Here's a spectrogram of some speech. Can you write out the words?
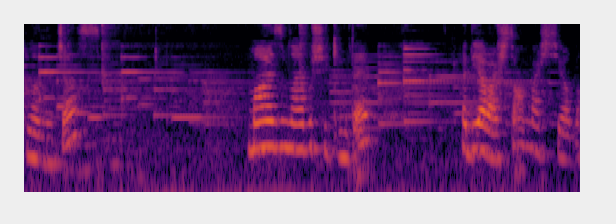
kullanacağız. Malzemeler bu şekilde. Hadi yavaştan başlayalım.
